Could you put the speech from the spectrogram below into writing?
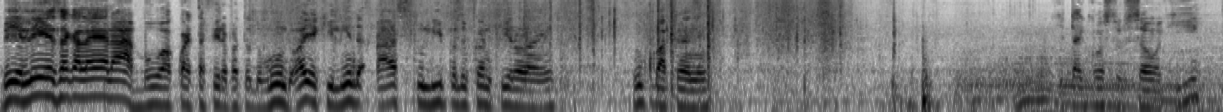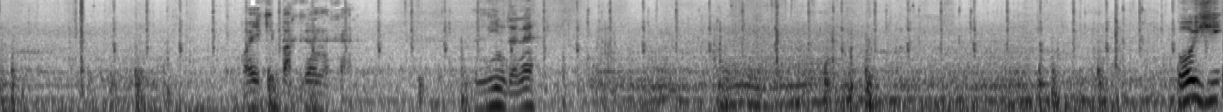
Beleza, galera? Boa quarta-feira pra todo mundo. Olha que linda as tulipas do canteiro lá, hein? Muito bacana, hein? Que tá em construção aqui. Olha que bacana, cara. Linda, né? Hoje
